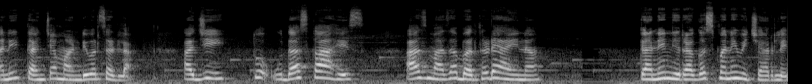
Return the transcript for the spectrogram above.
आणि त्यांच्या मांडीवर चढला. आजी तू उदास का आहेस? आज माझा बर्थडे आहे ना? त्याने निरागसपणे विचारले.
